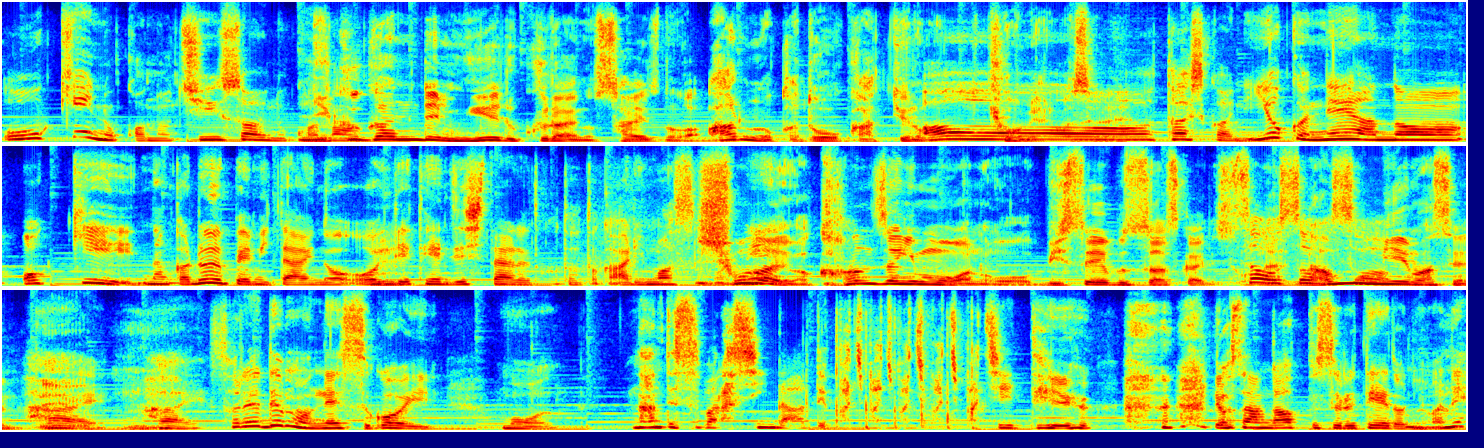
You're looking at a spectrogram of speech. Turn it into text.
大きいのかな？小さいのかな？肉眼で見えるくらいのサイズのがあるのかどうかっていうのも興味ありますね。確かによくねあの大きいなんかルーペみたいのを置いて展示してあることとかありますもんね。初代は完全にもうあの微生物扱いですよね。そも見えません。はい、うんはい、それでもねすごいもうなんて素晴らしいんだってパチパチパチパチパチっていう 予算がアップする程度にはね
